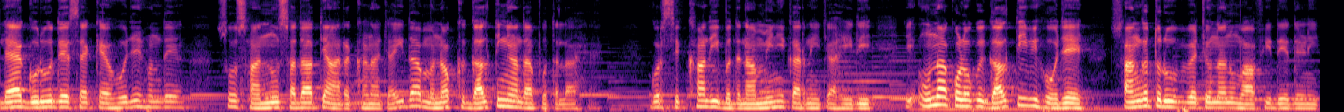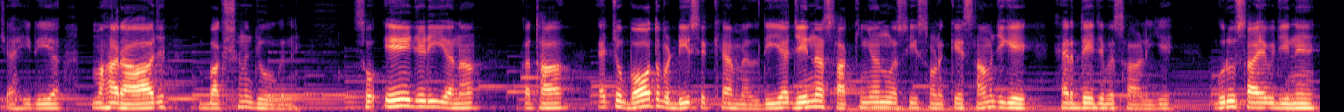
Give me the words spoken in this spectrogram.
ਲੈ ਗੁਰੂ ਦੇ ਸਿੱਖ ਇਹੋ ਜਿਹੇ ਹੁੰਦੇ ਆ। ਸੋ ਸਾਨੂੰ ਸਦਾ ਧਿਆਨ ਰੱਖਣਾ ਚਾਹੀਦਾ, ਮਨੁੱਖ ਗਲਤੀਆਂ ਦਾ ਪੁਤਲਾ ਹੈ। ਗੁਰਸਿੱਖਾਂ ਦੀ ਬਦਨਾਮੀ ਨਹੀਂ ਕਰਨੀ ਚਾਹੀਦੀ, ਜੇ ਉਹਨਾਂ ਕੋਲੋਂ ਕੋਈ ਗਲਤੀ ਵੀ ਹੋ ਜੇ ਸੰਗਤ ਰੂਪ ਵਿੱਚ ਉਹਨਾਂ ਨੂੰ ਮਾਫੀ ਦੇ ਦੇਣੀ ਚਾਹੀਦੀ ਆ। ਮਹਾਰਾਜ ਬਖਸ਼ਣ ਯੋਗ ਨੇ। ਸੋ ਇਹ ਜਿਹੜੀ ਆ ਨਾ ਕਥਾ, ਇਹ ਚੋਂ ਬਹੁਤ ਵੱਡੀ ਸਿੱਖਿਆ ਮਿਲਦੀ ਹੈ ਜੇ ਇਹਨਾਂ ਸਾਖੀਆਂ ਨੂੰ ਅਸੀਂ ਸੁਣ ਕੇ ਸਮਝੀਏ, ਹਿਰਦੇ 'ਚ ਵਸਾ ਲਈਏ ਗੁਰੂ ਸਾਹਿਬ ਜੀ ਨੇ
